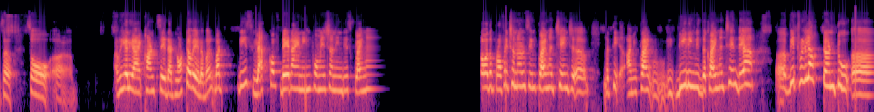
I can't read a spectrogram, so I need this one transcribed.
so so uh, really i can't say that not available but this lack of data and information in this climate or the professionals in climate change, uh, I mean, dealing with the climate change, they are a bit reluctant to uh,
